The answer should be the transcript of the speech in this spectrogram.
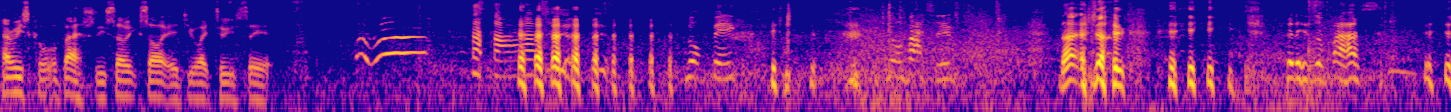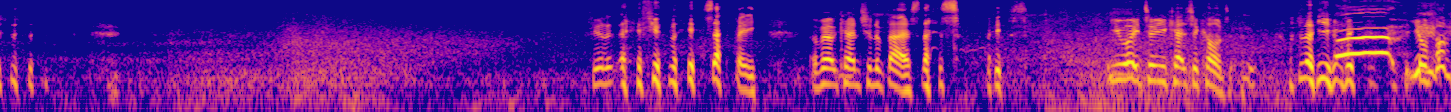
Harry's caught a bass and he's so excited, you wait till you see it. not big, not massive. That, no, but it's a bass. if you're if you're this happy about catching a bass, that's nice. You wait till you catch a cod. No, you, your thumb,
